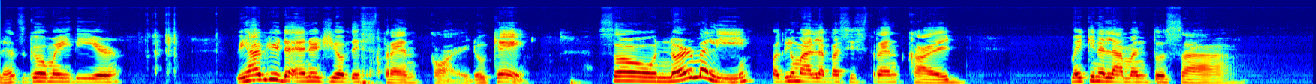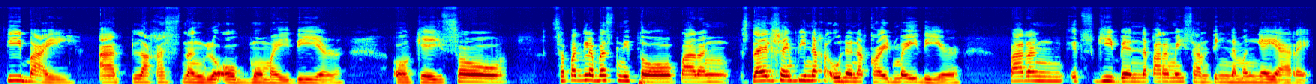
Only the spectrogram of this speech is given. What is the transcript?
Let's go, my dear. We have here the energy of the strength card. Okay. So, normally, pag lumalabas si strength card, may kinalaman to sa tibay at lakas ng loob mo, my dear. Okay, so sa paglabas nito, parang dahil siya yung pinakauna na card, my dear, parang it's given na parang may something na mangyayari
